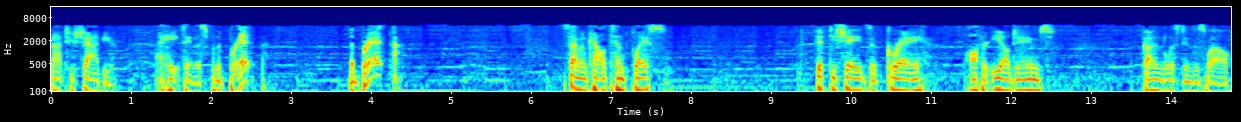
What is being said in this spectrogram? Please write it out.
Not too shabby. I hate saying this, but the Brit, the Brit, Simon Cowell, 10th place. Fifty Shades of Grey, author E.L. James, got into listings as well.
